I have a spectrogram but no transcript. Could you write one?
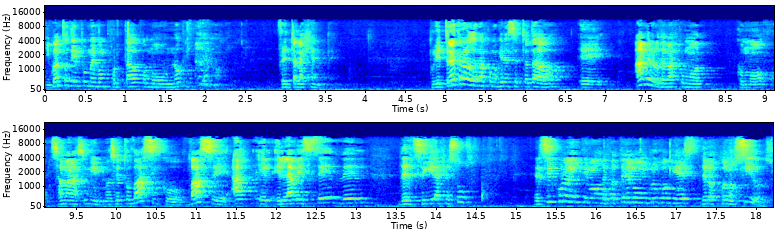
y cuánto tiempo me he comportado como un no cristiano frente a la gente. Porque tratan a los demás como quieren ser tratados, eh, amen a los demás como, como se aman a sí mismos, ¿cierto? Básico, base, el, el ABC del, del seguir a Jesús. El círculo íntimo, después tenemos un grupo que es de los conocidos.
